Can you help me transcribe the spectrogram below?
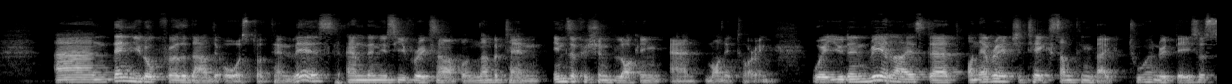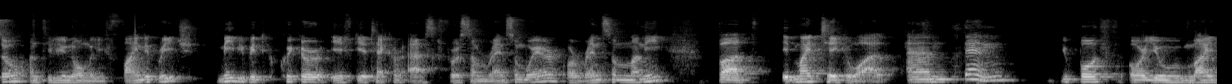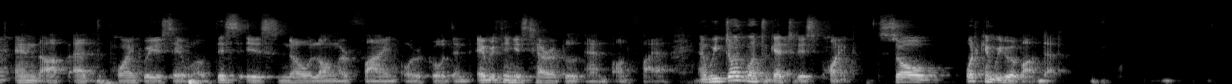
And then you look further down the OWASP top 10 list, and then you see, for example, number 10, insufficient logging and monitoring, where you then realize that on average, it takes something like 200 days or so until you normally find a breach, maybe a bit quicker if the attacker asks for some ransomware or ransom money, but it might take a while. And then you both or you might end up at the point where you say, well, this is no longer fine or good and everything is terrible and on fire. And we don't want to get to this point. So what can we do about that?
